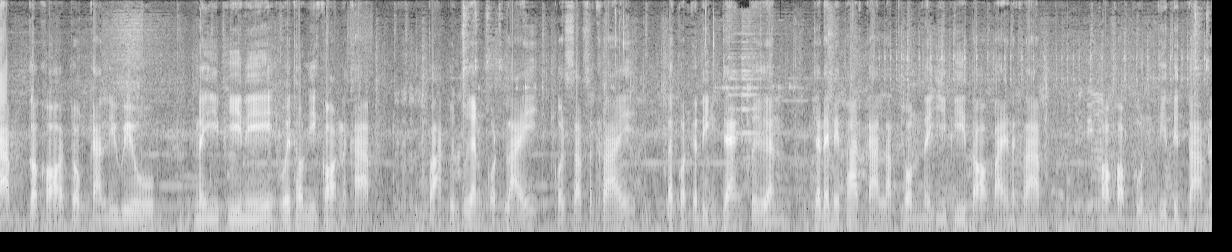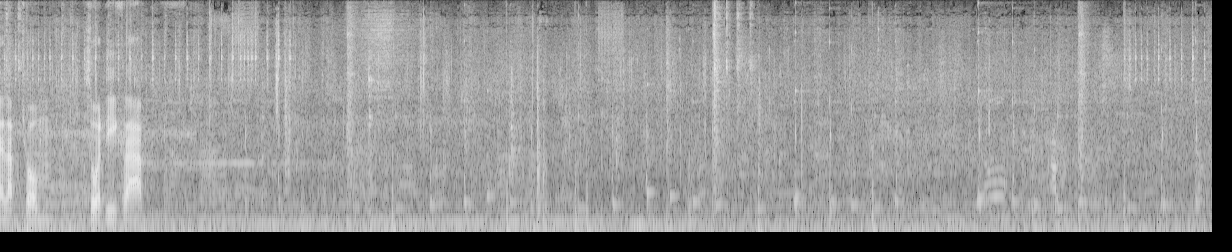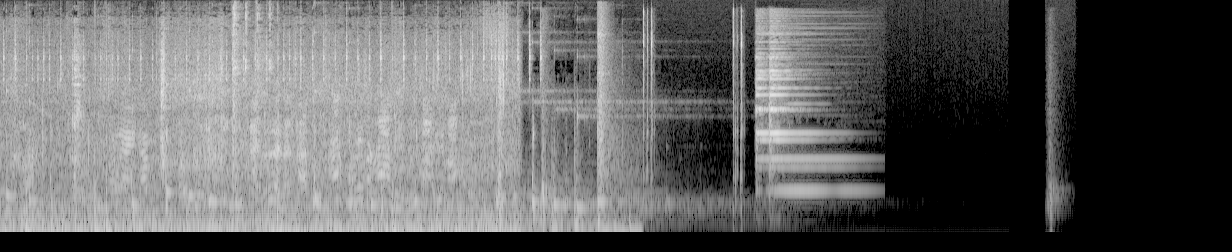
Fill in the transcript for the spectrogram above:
ครับ ก็ขอจบการรีวิวใน EP นี้ไว้เท่านี้ก่อนนะครับ ฝากเพื่อนๆ กดไลค์ กด Subscribe และกดกระดิ่งแจ้งเตือน จะได้ไม่พลาดการรับชมใน EP ต่อไปนะครับ ขอขอบคุณที่ติดตามและรับชม สวัสดีครับ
